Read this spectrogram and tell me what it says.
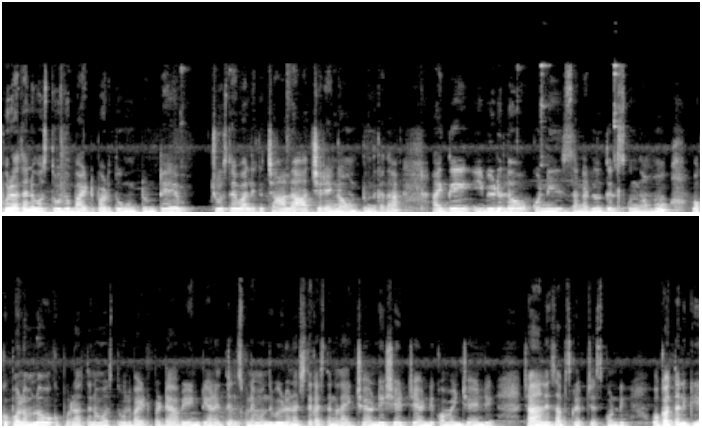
పురాతన వస్తువులు బయటపడుతూ ఉంటుంటే చూసే వాళ్ళకి చాలా ఆశ్చర్యంగా ఉంటుంది కదా. అయితే ఈ వీడియోలో కొన్ని సంఘటనలు తెలుసుకుందాము. ఒక పొలంలో ఒక పురాతన వస్తువులు బయటపడ్డాయి. అవి ఏంటి అనేది తెలుసుకునే ముందు వీడియో నచ్చితే ఖచ్చితంగా లైక్ చేయండి షేర్ చేయండి కామెంట్ చేయండి. ఛానల్ని సబ్స్క్రైబ్ చేసుకోండి. ఒక అతనికి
